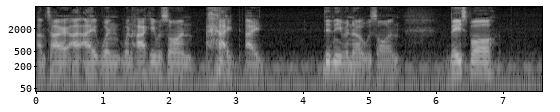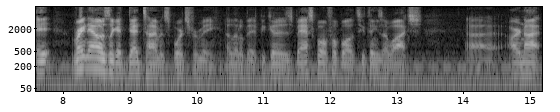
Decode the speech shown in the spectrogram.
I'm tired. I, I when when hockey was on, I I didn't even know it was on. Baseball, it right now is like a dead time in sports for me a little bit because basketball and football, the two things I watch, uh, are not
